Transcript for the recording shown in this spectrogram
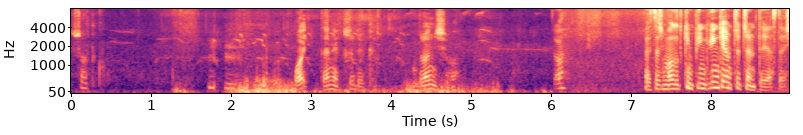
w środku. Oj, ten jak przybiegł. Broni się. o. Co? Jesteś malutkim pingwinkiem, czy czym ty jesteś?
